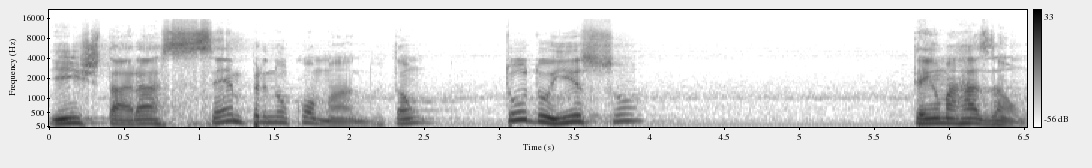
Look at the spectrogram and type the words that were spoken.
e estará sempre no comando. Então, tudo isso tem uma razão.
